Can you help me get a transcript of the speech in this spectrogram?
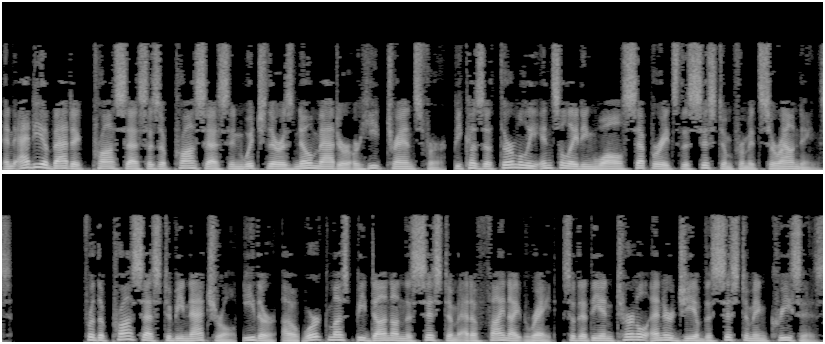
An adiabatic process is a process in which there is no matter or heat transfer, because a thermally insulating wall separates the system from its surroundings. For the process to be natural, either a work must be done on the system at a finite rate, so that the internal energy of the system increases,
